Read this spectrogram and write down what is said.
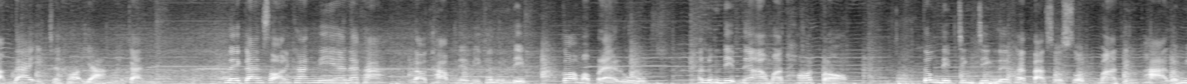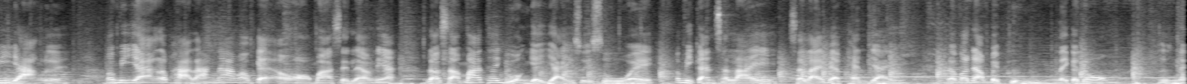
ทำได้อีกเฉพาะอย่างละกัน ในการสอนครั้งนี้นะคะ เราทำเนี่ยมีขนุนดิบก็เอามาแปรรูป ขนุนดิบเนี่ยเอามาทอดกรอบ ต้องดิบจริง ๆ เลยค่ะตัดสดๆมาถึงผ่าแล้วมียางเลยพอมียางแล้วผ่าล้างน้ำเอาแกะเอาออกมาเสร็จแล้วเนี่ยเราสามารถถ้ายวงใหญ่ ๆ สวยๆ ก็มีการสไลด์สไลด์แบบแผ่นใหญ่ แล้วก็นำไปผึ่งในกระด้งผึ่งใน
